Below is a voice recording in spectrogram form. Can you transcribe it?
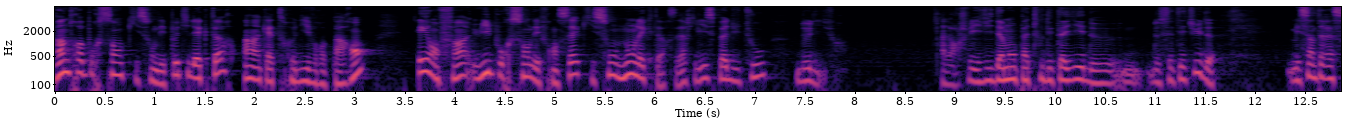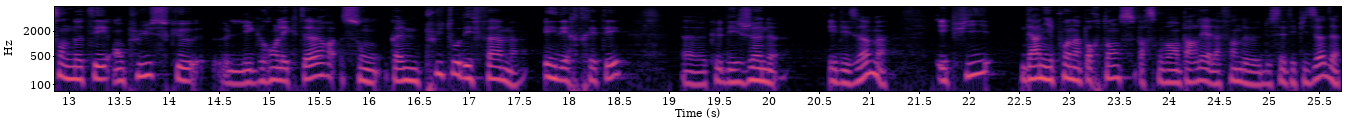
23% qui sont des petits lecteurs, 1 à 4 livres par an. Et enfin, 8% des Français qui sont non lecteurs, c'est-à-dire qu'ils lisent pas du tout de livres. Alors je vais évidemment pas tout détailler de, cette étude, mais c'est intéressant de noter en plus que les grands lecteurs sont quand même plutôt des femmes et des retraités euh, que des jeunes et des hommes. Et puis, dernier point d'importance, parce qu'on va en parler à la fin de, cet épisode,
